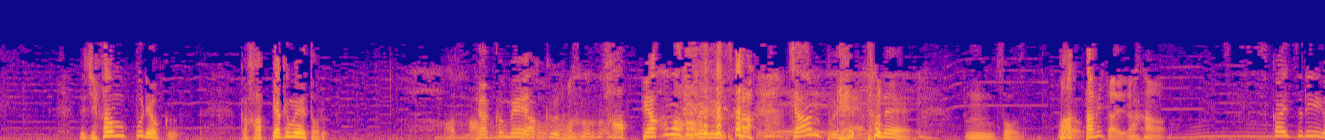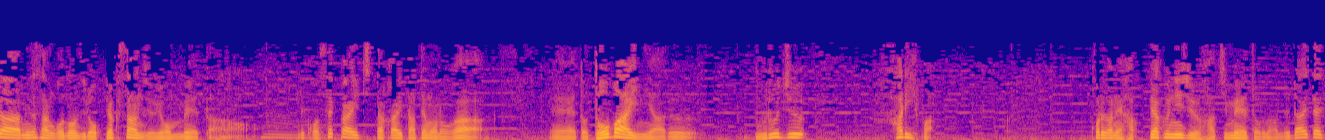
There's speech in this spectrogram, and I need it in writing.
で、ジャンプ力が800メートル。あ。800メートル？800も飛べるんですかジャンプで えっとね、うん、そう。バッタみたいな。スカイツリーが皆さんご存知634メーター。で、この世界一高い建物が、えっ、と、ドバイにあるブルジュ・ハリファ。これがね、828メートルなんで、だいたい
